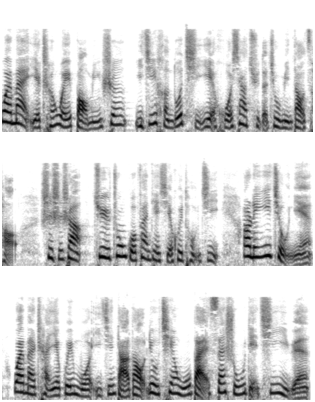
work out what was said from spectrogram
外卖也成为保民生以及很多企业活下去的救命稻草。事实上，据中国饭店协会统计，二零一九年外卖产业规模已经达到六千五百三十五点七亿元，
